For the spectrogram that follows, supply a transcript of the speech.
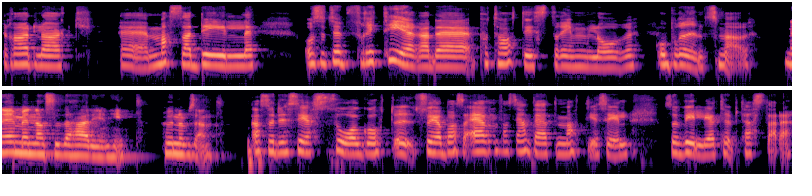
rödlök, eh, massa dill och så typ friterade potatisstrimlor och brynt smör. Nej men alltså det här är en hit. 100%. Alltså det ser så gott ut. Så jag bara så, även fast jag inte äter matjessill så vill jag typ testa det.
